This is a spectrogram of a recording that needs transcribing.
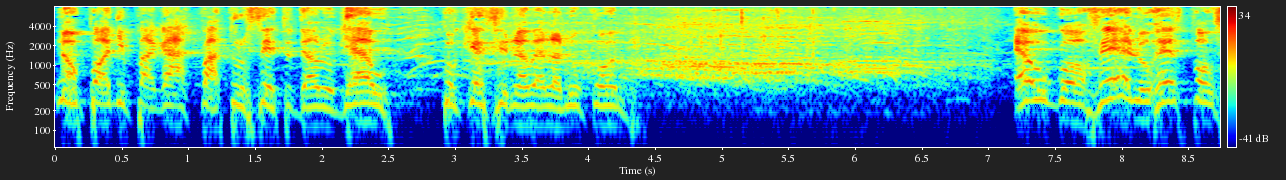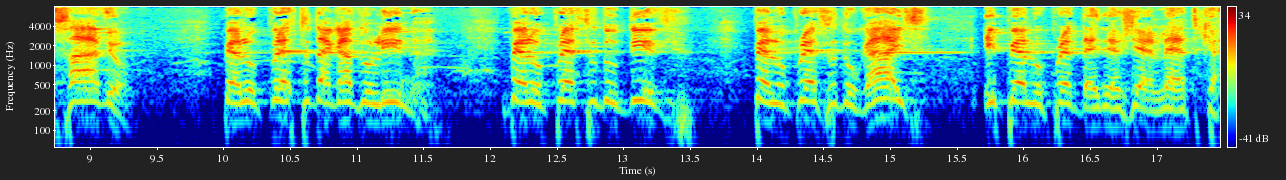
não pode pagar 400 de aluguel, porque senão ela não come. É o governo responsável pelo preço da gasolina, pelo preço do diesel, pelo preço do gás e pelo preço da energia elétrica.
